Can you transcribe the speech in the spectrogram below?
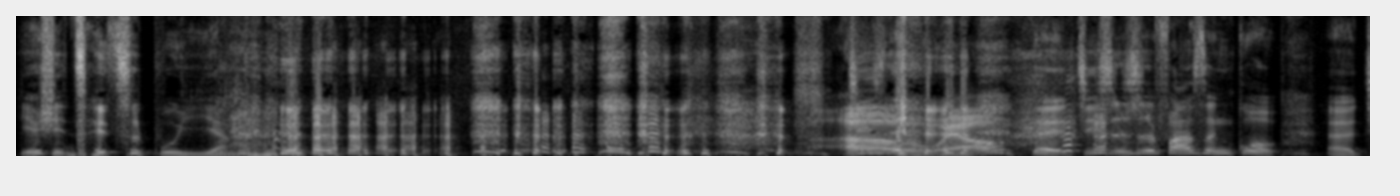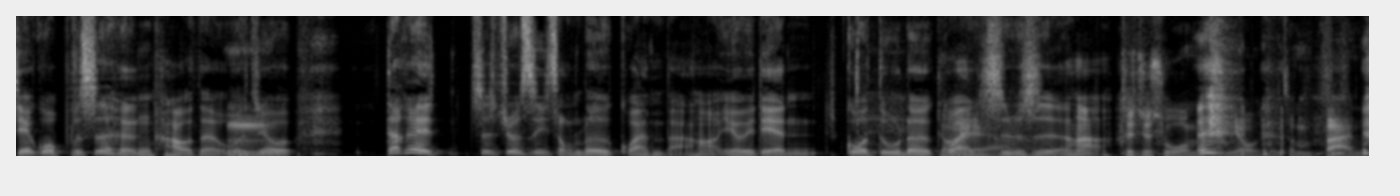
也许这次不一样，哦，well，对，即使是发生过呃结果不是很好的，我就。大概这就是一种乐观吧，哈，有一点过度乐观，啊是不是哈？这就是我没有的，怎么办呢？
